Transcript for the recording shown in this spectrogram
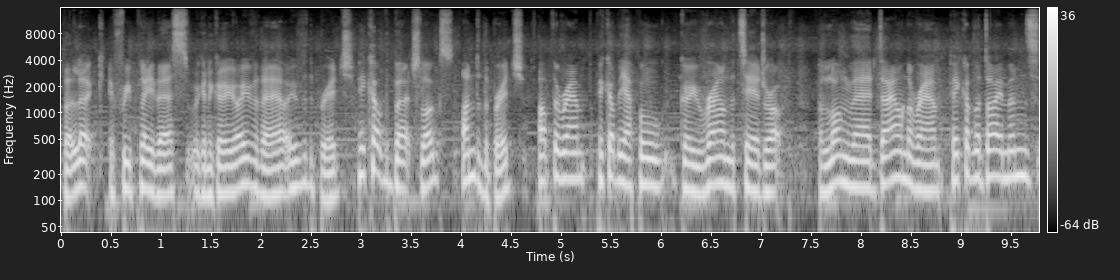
But look, if we play this, we're going to go over there, over the bridge, pick up the birch logs, under the bridge, up the ramp, pick up the apple, go round the teardrop, along there, down the ramp, pick up the diamonds,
